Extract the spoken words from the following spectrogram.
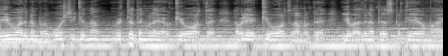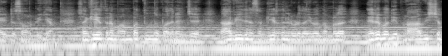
ദൈവവചനം പ്രഘോഷിക്കുന്ന വ്യക്തിത്വങ്ങളെയൊക്കെ ഓർത്ത് അവരെയൊക്കെ ഓർത്ത് നമുക്ക് ഈ വചനത്തെ പ്രത്യേകമായിട്ട് സമർപ്പിക്കാം. സങ്കീർത്തനം അമ്പത്തൊന്ന് പതിനഞ്ച്. ദാവീദിന സങ്കീർത്തനിലൂടെ ദൈവം നമ്മൾ നിരവധി പ്രാവശ്യം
